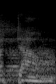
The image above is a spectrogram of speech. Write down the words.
Shut down.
